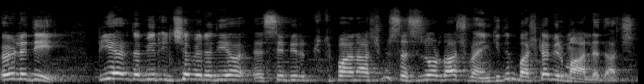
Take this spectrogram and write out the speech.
Öyle değil. Bir yerde bir ilçe belediyesi bir kütüphane açmışsa siz orada açmayın. Gidin başka bir mahallede açın.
